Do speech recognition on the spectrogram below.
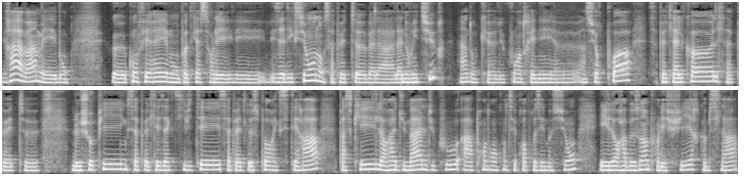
grave, hein, mais bon, euh, conférer mon podcast sur les, addictions, donc ça peut être euh, bah, la, nourriture, Hein, donc euh, du coup entraîner euh, un surpoids, ça peut être l'alcool, ça peut être euh, le shopping, ça peut être les activités, ça peut être le sport, etc. Parce qu'il aura du mal du coup à prendre en compte ses propres émotions et il aura besoin pour les fuir comme cela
